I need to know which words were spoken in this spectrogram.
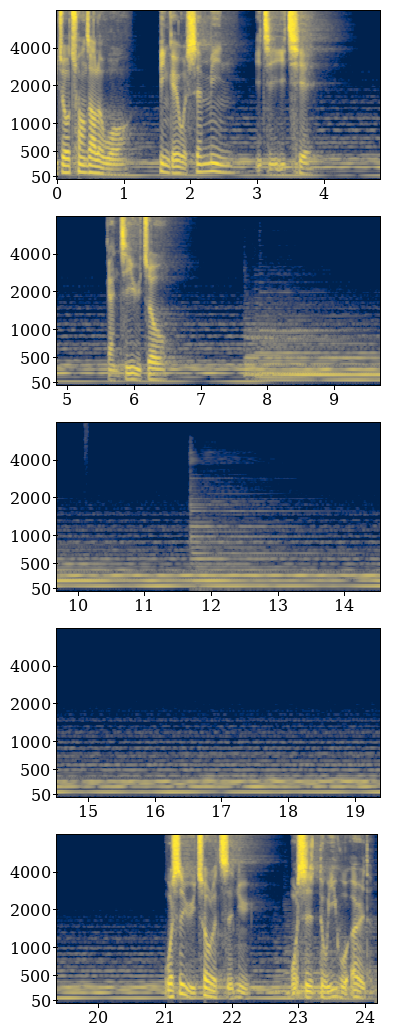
宇宙创造了我，并给我生命以及一切。感激宇宙。我是宇宙的子女，我是独一无二的。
